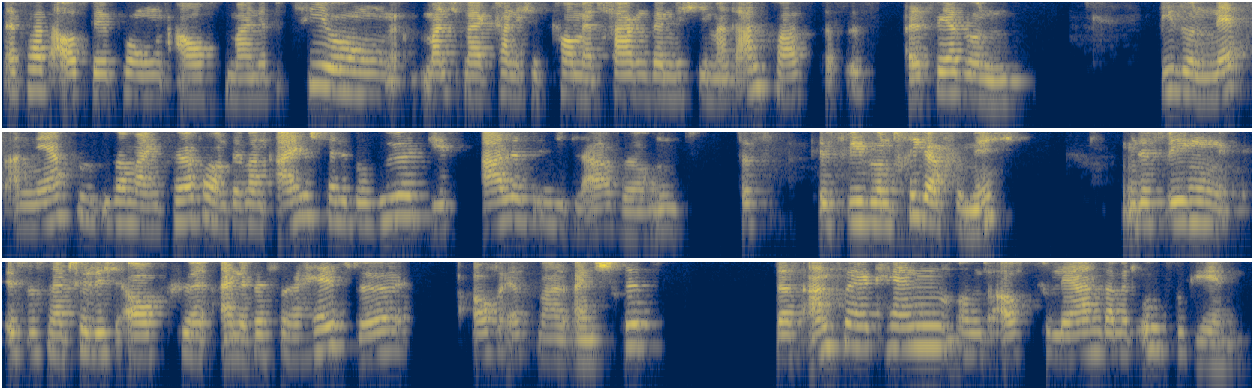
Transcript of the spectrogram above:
Es hat Auswirkungen auf meine Beziehung. Manchmal kann ich es kaum ertragen, wenn mich jemand anfasst. Das ist, als wäre so ein, wie so ein Netz an Nerven über meinen Körper. Und wenn man eine Stelle berührt, geht alles in die Blase. Und das ist wie so ein Trigger für mich. Und deswegen ist es natürlich auch für eine bessere Hälfte auch erstmal ein Schritt, das anzuerkennen und auch zu lernen, damit umzugehen.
